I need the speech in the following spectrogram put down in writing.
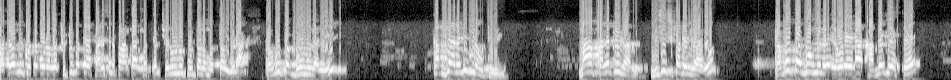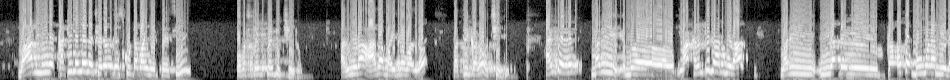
భద్రాద్రి కొత్తగూడలో చుట్టుపక్కల పరిసర ప్రాంతాలు మొత్తం చెరువులు కుంటలు మొత్తం కూడా ప్రభుత్వ భూములని కబ్జాలకి గురవుతున్నాయి. మా కలెక్టర్ గారు నిశిష్ పటేల్ గారు ప్రభుత్వ భూములు ఎవరైనా కబ్జా చేస్తే వారి మీద కఠినమైన చర్యలు తీసుకుంటామని చెప్పేసి ఒక స్టేట్మెంట్ ఇచ్చిండు. అది కూడా ఆదా హైదరాబాద్లో పత్రికలో వచ్చింది. అయితే మరి మా కలెక్టర్ గారు కూడా మరి ఇలాంటి ప్రభుత్వ భూముల మీద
